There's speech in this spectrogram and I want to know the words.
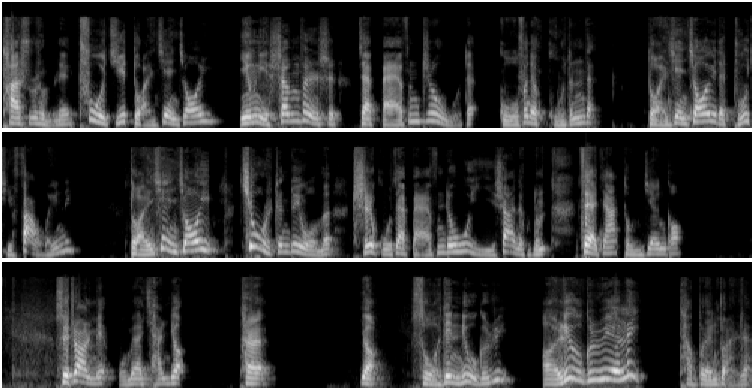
它属于什么呢？触及短线交易。因为你身份是在百分之五的股份的股东的短线交易的主体范围内，短线交易就是针对我们持股在百分之五以上的股东，再加董监高。所以这里面我们要强调，它要锁定六个月啊，六个月内它不能转让，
